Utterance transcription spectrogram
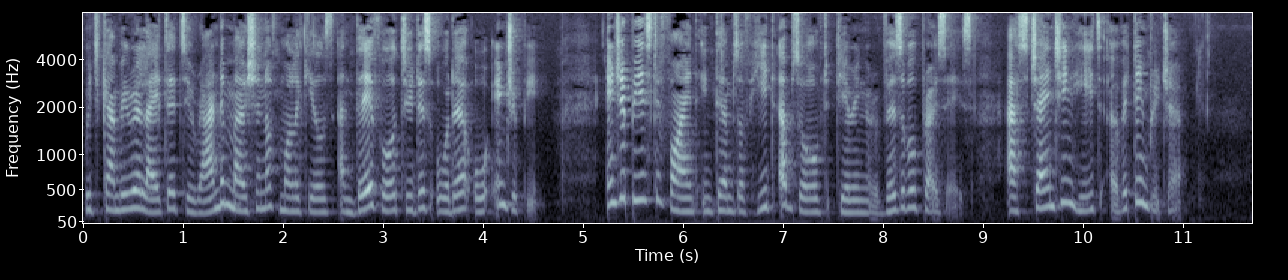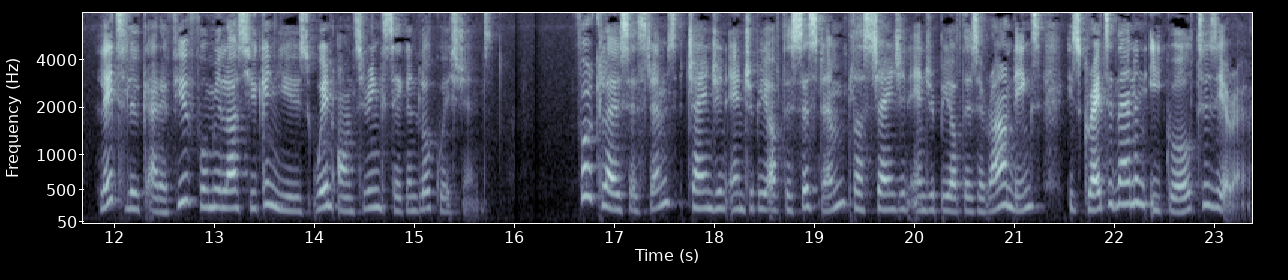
which can be related to random motion of molecules and therefore to disorder or entropy. Entropy is defined in terms of heat absorbed during a reversible process, as change in heat over temperature. Let's look at a few formulas you can use when answering second law questions. For closed systems, change in entropy of the system plus change in entropy of the surroundings is greater than and equal to zero.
